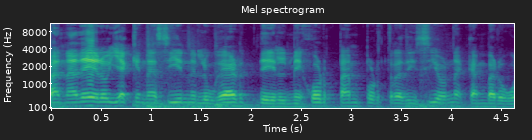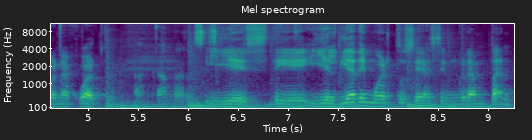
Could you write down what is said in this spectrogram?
panadero, ya que nací en el lugar del mejor pan por tradición, Acámbaro, Guanajuato. Acámbaro, sí, y, este, y el Día de Muertos se hace un gran pan.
